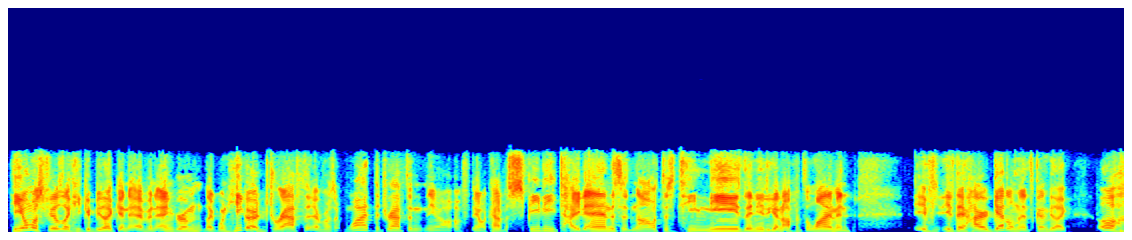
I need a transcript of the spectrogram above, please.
He almost feels like he could be like an Evan Engram. Like when he got drafted, everyone's like, "What? The draft? And you know, you know, kind of a speedy tight end. This is not what this team needs. They need to get an offensive lineman." If if they hire Gettleman, it's going to be like, "Ugh,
